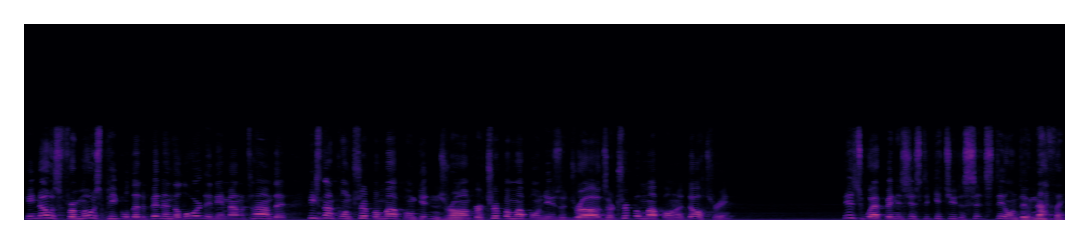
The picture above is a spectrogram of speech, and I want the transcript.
he knows for most people that have been in the Lord any amount of time that he's not going to trip them up on getting drunk or trip them up on using drugs or trip them up on adultery. His weapon is just to get you to sit still and do nothing.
